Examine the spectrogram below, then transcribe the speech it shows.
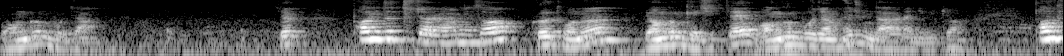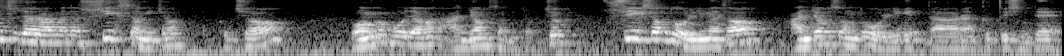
원금 보장. 즉 펀드 투자를 하면서 그 돈은 연금 개시 때 원금 보장을 해준다라는 얘기죠. 펀드 투자를 하면 수익성이죠. 그렇죠? 원금 보장은 안정성이죠. 즉 수익성도 올리면서 안정성도 올리겠다라는 그 뜻인데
